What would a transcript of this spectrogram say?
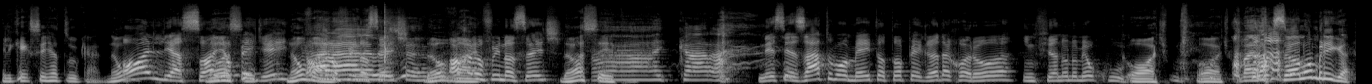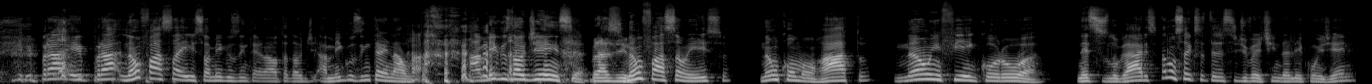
Ele quer que seja tu, cara. Não, Olha só, Não eu aceito. peguei. Não Olha vai. como eu fui Caralho, inocente. Não Olha vai. como eu fui inocente. não aceito. Ai, cara. Nesse exato momento, eu tô pegando a coroa, enfiando no meu cu. Ótimo, ótimo. Vai nascer uma lombriga. E pra, e pra. Não faça isso, amigos internauta da audi... Amigos internauta. amigos da audiência. Brasil. Não façam isso. Não comam rato. Não enfiem coroa nesses lugares. A não ser que você esteja se divertindo ali com higiene.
